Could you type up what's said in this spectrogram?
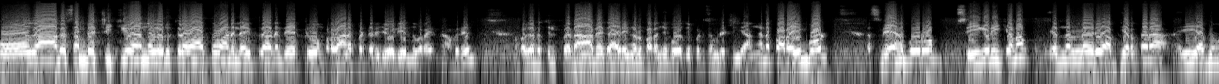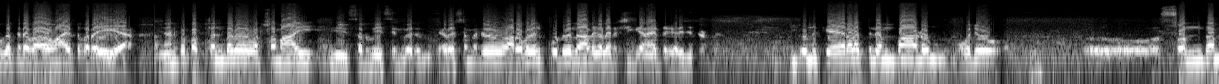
പോകാതെ സംരക്ഷിക്കുക എന്നുള്ള ഒരു ഉത്തരവാദിത്വമാണ് ലൈഫ് ഗാർഡിന്റെ ഏറ്റവും പ്രധാനപ്പെട്ട ഒരു ജോലി എന്ന് പറയുന്നത്. അവർ അപകടത്തിൽ പെടാതെ കാര്യങ്ങൾ പറഞ്ഞ് ബോധ്യപ്പെട്ട് സംരക്ഷിക്കുക. അങ്ങനെ പറയുമ്പോൾ സ്നേഹപൂർവം സ്വീകരിക്കണം എന്നുള്ള ഒരു അഭ്യർത്ഥന ഈ അഭിമുഖത്തിന്റെ ഭാഗമായിട്ട് പറയുകയാണ്. ഞാനിപ്പോ പത്തൊൻപത് വർഷമായി ഈ സർവീസിൽ വരുന്നു. ഏകദേശം ഒരു അറുപതിൽ കൂടുതൽ ആളുകളെ രക്ഷിക്കാനായിട്ട് കഴിഞ്ഞിട്ടുണ്ട്. എനിക്കൊന്ന് കേരളത്തിലെമ്പാടും ഒരു സ്വന്തം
